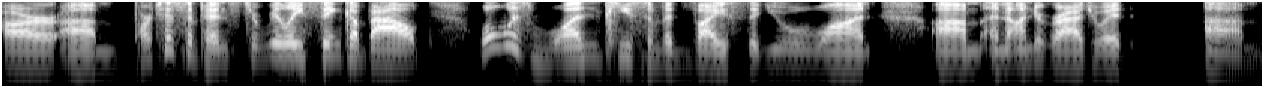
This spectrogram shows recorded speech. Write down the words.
our um, participants to really think about what was one piece of advice that you want um, an undergraduate um,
